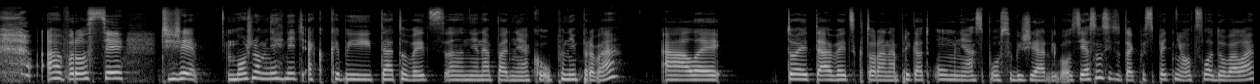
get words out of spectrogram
a proste, čiže možno mne hneď ako keby táto vec e, nenapadne ako úplne prvá, ale to je tá vec, ktorá napríklad u mňa spôsobí žiarlivosť. Ja som si to tak spätne odsledovala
